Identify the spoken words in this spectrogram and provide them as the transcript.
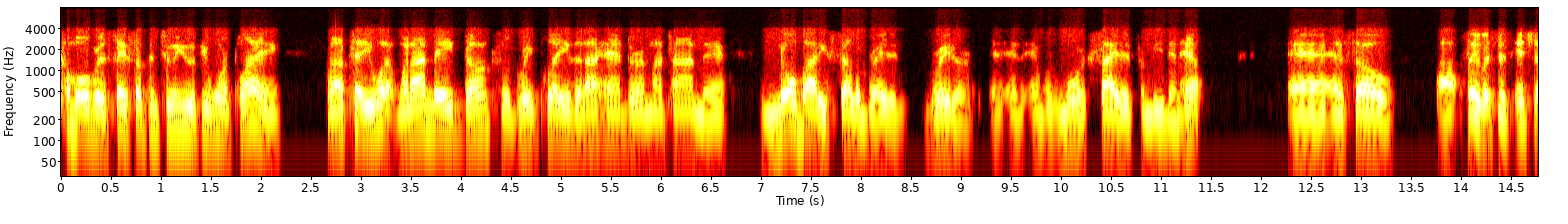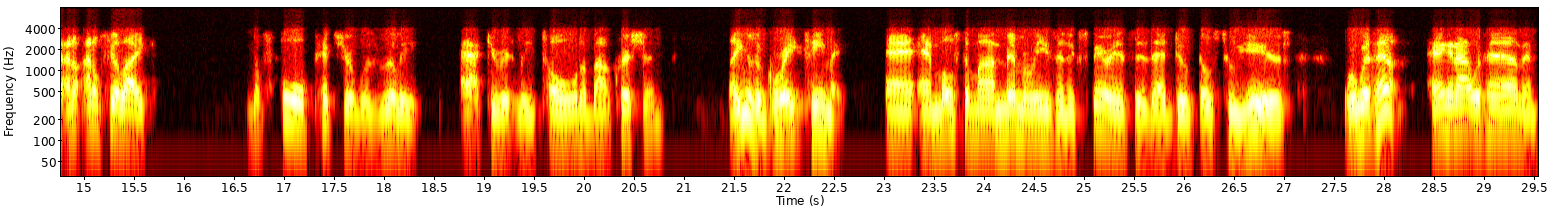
come over and say something to you if you weren't playing but i'll tell you what when i made dunks or great plays that i had during my time there nobody celebrated greater and, and, and, was more excited for me than him. And, and so, uh, so anyway, it's just interesting. I don't, I don't feel like the full picture was really accurately told about Christian. Like, he was a great teammate. And, and most of my memories and experiences at Duke those two years were with him, hanging out with him and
